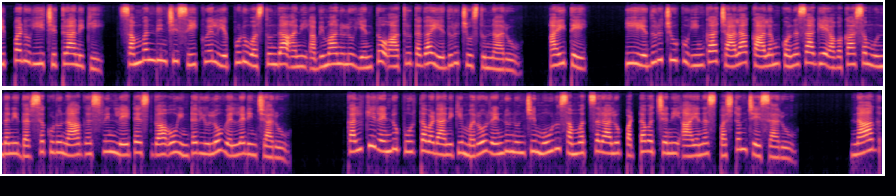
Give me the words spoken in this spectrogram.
ఇప్పుడు ఈ చిత్రానికి సంబంధించి సీక్వెల్ ఎప్పుడు వస్తుందా అని అభిమానులు ఎంతో ఆతృతగా ఎదురుచూస్తున్నారు. అయితే ఈ ఎదురుచూపు ఇంకా చాలా కాలం కొనసాగే అవకాశం ఉందని దర్శకుడు నాగ్ అశ్విన్ లేటెస్ట్గా ఓ ఇంటర్వ్యూలో వెల్లడించారు. కల్కి రెండు పూర్తవడానికి మరో రెండు నుంచి మూడు సంవత్సరాలు పట్టవచ్చని ఆయన స్పష్టం చేశారు. నాగ్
